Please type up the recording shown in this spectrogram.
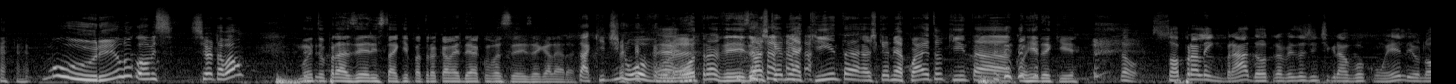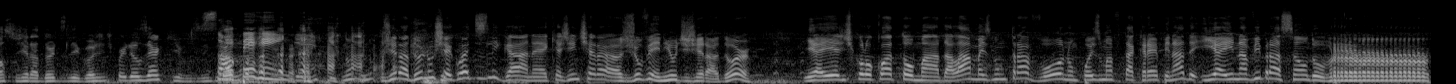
Murilo Gomes. O senhor tá bom? Muito prazer em estar aqui para trocar uma ideia com vocês aí, galera. Tá aqui de novo, É. né? Outra vez. Eu acho que é minha quinta, acho que é minha quarta ou quinta corrida aqui. Não, só pra lembrar, da outra vez a gente gravou com ele e o nosso gerador desligou, a gente perdeu os arquivos. Só Então, perrengue. Não- não- o gerador não chegou a desligar, né? Que a gente era juvenil de gerador. E aí a gente colocou a tomada lá, mas não travou, não pôs uma fita crepe, nada. E aí na vibração do brrr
